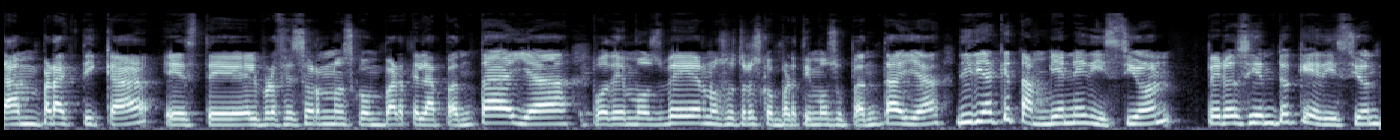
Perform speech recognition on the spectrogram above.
tan práctica, este, el profesor nos comparte la pantalla, podemos ver, nosotros compartimos su pantalla. Diría que también edición, pero siento que edición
